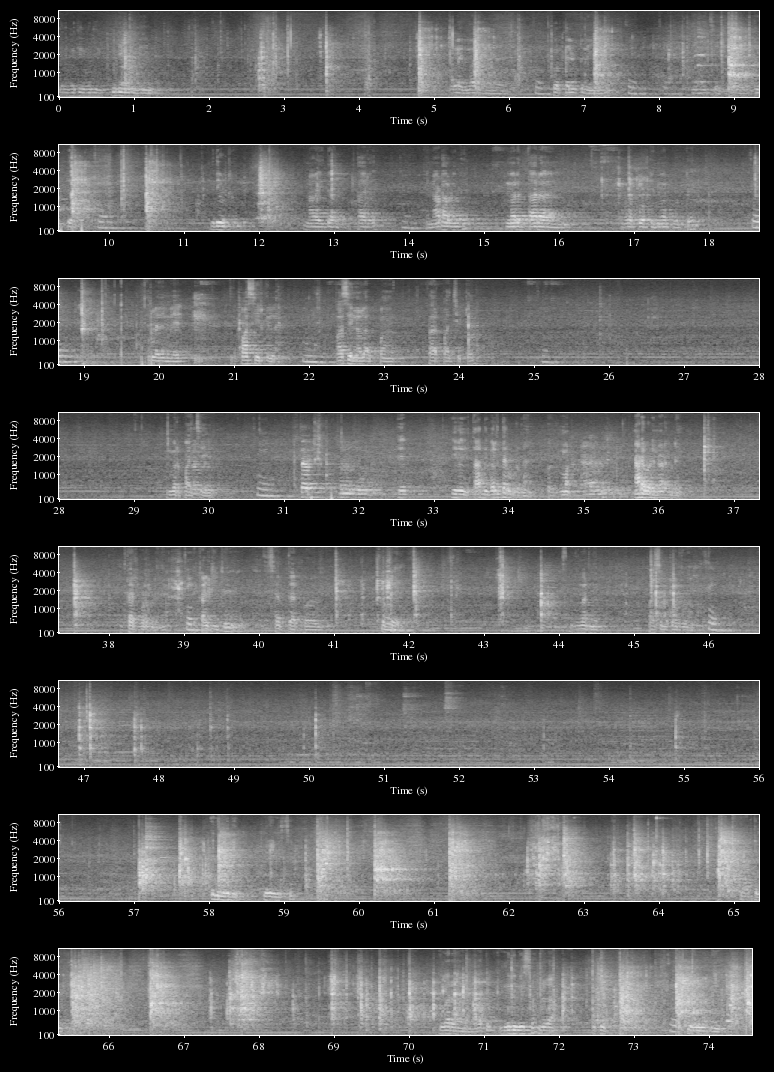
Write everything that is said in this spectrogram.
இது விதி விதி விதி விதி நல்லா இது மாதிரி ஒரு தள்ளிவிட்டு வைங்க விட்டு விதி விட்டுரு நாளை இதை தார் நாடாவில் வந்து இது மாதிரி தாரை நல்லா போட்டு இது மாதிரி போட்டு இல்லை இது மாதிரி பாசி இருக்குல்ல பாசி நல்லா பா தார் பாய்ச்சிக்கிட்டு மாதிரி பாய்ச்சி. இது தாத்தி வெள்ளத்தார் விட்டுருக்கேன் ஒரு நாடப்படி நாடப்படி தார் போடக்கூடாது. கழட்டிட்டு சேப்பு தார் போட போட்டு இது மாதிரி பாசியில் போட்டுருவாங்க இது மிதி மிதி மிதிச்சு நாட்டு மிதி. இது மாதிரி வாட்டி மிதி மிதிச்சு நல்லா விட்டு சரி இது மாதிரி.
